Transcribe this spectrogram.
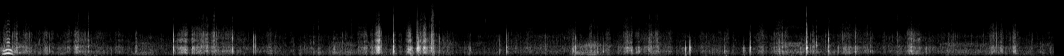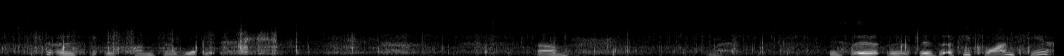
Whew. I'm gonna skip this time, I'm just gonna walk it. Um, there's, uh, there's a few climbs here,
